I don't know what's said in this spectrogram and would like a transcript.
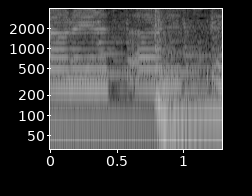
down in eternity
